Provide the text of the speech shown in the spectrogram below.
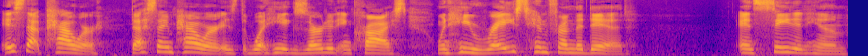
It's that power that same power is what he exerted in Christ when he raised him from the dead and seated him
